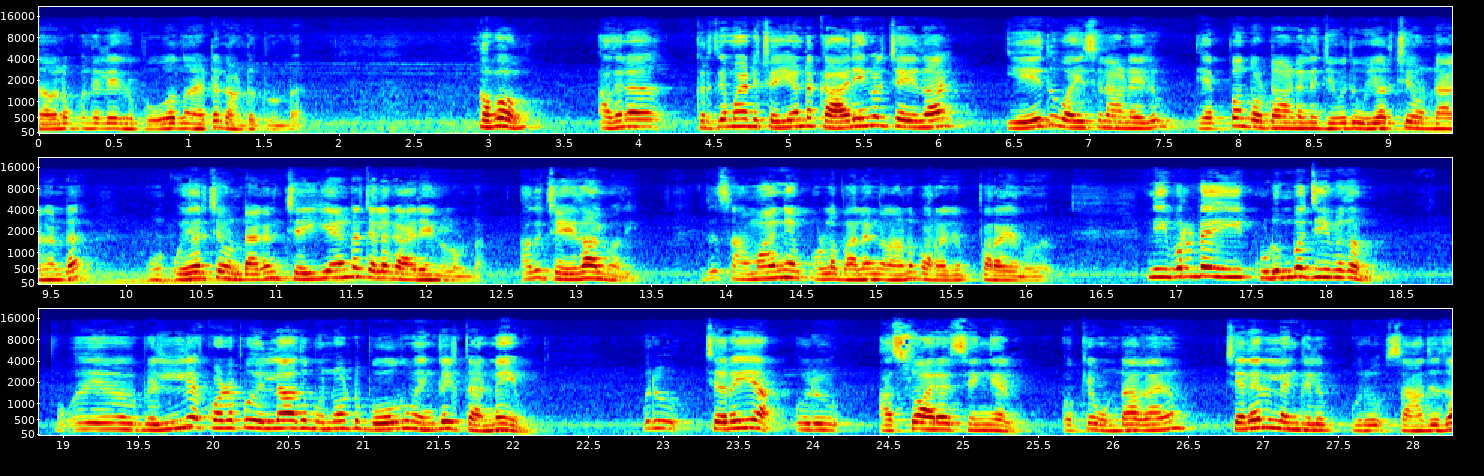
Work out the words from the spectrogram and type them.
ഡെവലപ്മെന്റിലേക്ക് പോകുന്നതായിട്ട് കണ്ടിട്ടുണ്ട്. അപ്പം അതിന് കൃത്യമായിട്ട് ചെയ്യേണ്ട കാര്യങ്ങൾ ചെയ്താൽ ഏത് വയസ്സിലാണേലും എപ്പം തൊട്ടാണേലും ജീവിതത്തിൽ ഉയർച്ച ഉണ്ടാകേണ്ട ഉയർച്ച ഉണ്ടാകാൻ ചെയ്യേണ്ട ചില കാര്യങ്ങളുണ്ട്. അത് ചെയ്താൽ മതി. ഇത് സാമാന്യം ഉള്ള ഫലങ്ങളാണ് പറഞ്ഞ പറയുന്നത്. ഇനി ഇവരുടെ ഈ കുടുംബജീവിതം വലിയ കുഴപ്പമില്ലാതെ മുന്നോട്ട് പോകുമെങ്കിൽ തന്നെയും ഒരു ചെറിയ ഒരു അസ്വാരസ്യങ്ങൾ ഒക്കെ ഉണ്ടാകാനും ചിലരിലെങ്കിലും ഒരു സാധ്യത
